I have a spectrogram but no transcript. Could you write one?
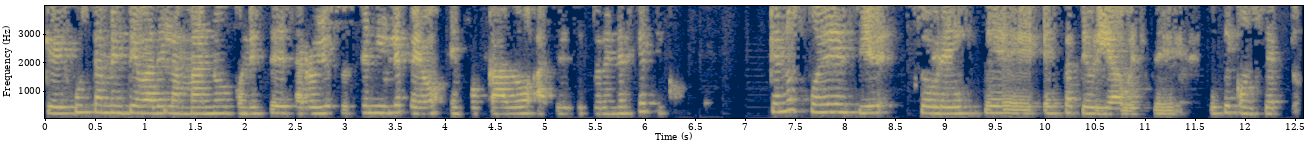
que justamente va de la mano con este desarrollo sostenible, pero enfocado hacia el sector energético. ¿Qué nos puede decir sobre este, esta teoría o este, este concepto?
